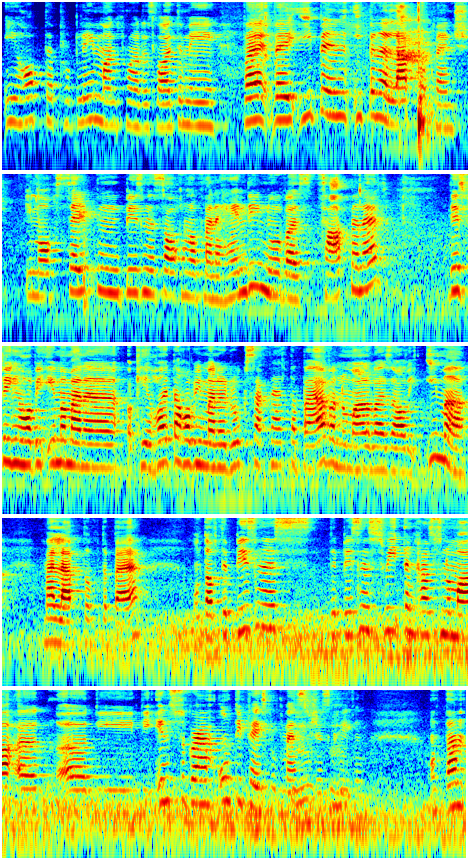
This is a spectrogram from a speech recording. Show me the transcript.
ich habe das Problem manchmal, dass Leute mich, weil, weil ich bin, ich bin ein Laptop-Mensch. Ich mache selten Business-Sachen auf meinem Handy, nur weil es zahlt mir nicht. Deswegen habe ich immer meine, okay, heute habe ich meinen Rucksack nicht dabei, aber normalerweise habe ich immer mein Laptop dabei. Und auf der Business, der Business Suite, dann kannst du normal äh, äh, die, die Instagram und die Facebook Messages kriegen. Und dann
